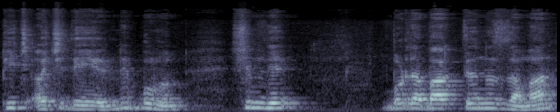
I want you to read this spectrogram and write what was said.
pitch açı değerini bulun. Şimdi burada baktığınız zaman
